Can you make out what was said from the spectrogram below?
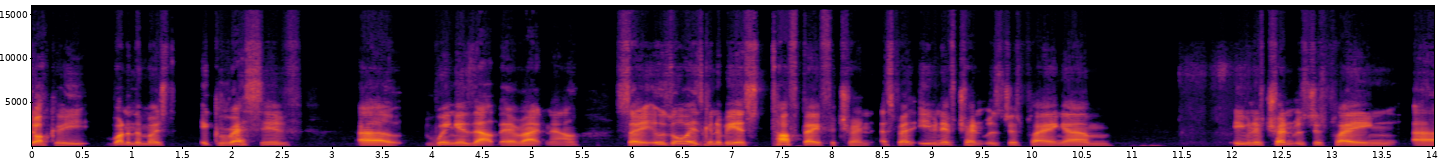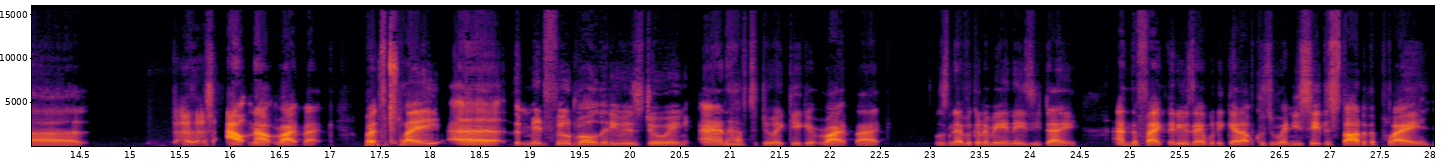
Doku, one of the most aggressive uh, wingers out there right now. So it was always going to be a tough day for Trent, especially even if Trent was just playing. Um, even if Trent was just playing uh, uh, out and out right back. But to play uh, the midfield role that he was doing and have to do a gig at right back was never going to be an easy day. And the fact that he was able to get up, because when you see the start of the play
